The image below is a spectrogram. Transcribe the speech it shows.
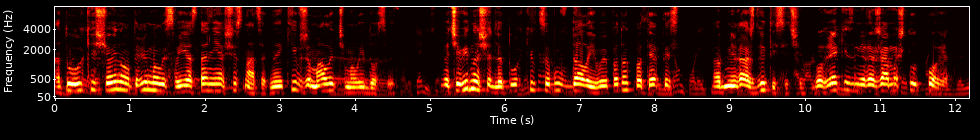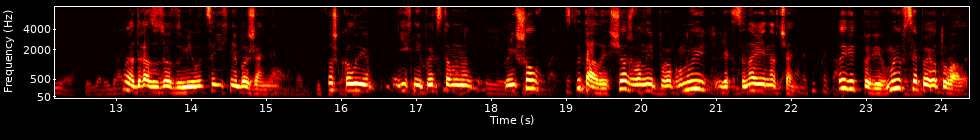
а турки щойно отримали свої останні F-16, на які вже мали чималий досвід. Очевидно, що для турків це був вдалий випадок потертись об Міраж 2000, бо греки з міражами ж тут поряд. Mirage 2000, alors qu'il y a les Grecs. Ми одразу зрозуміли, це їхнє бажання. Тож, коли їхній представник прийшов, спитали, що ж вони пропонують як сценарій навчань. préparé Той відповів: ми все приготували.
